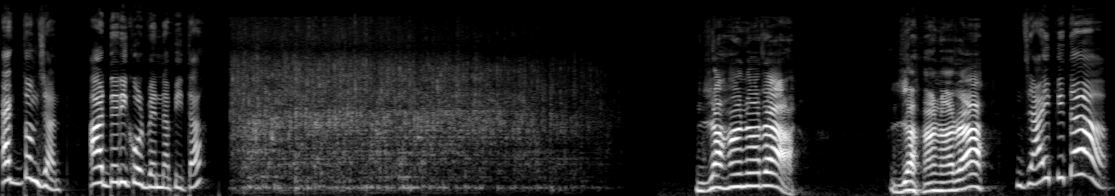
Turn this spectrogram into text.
একদম যান আর দেরি করবেন না পিতা। জাহানারা জাহানারা। যাই পিতা।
